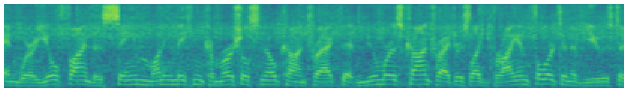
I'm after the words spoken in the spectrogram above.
and where you'll find the same money making commercial snow contract that numerous contractors like Brian Fullerton have used to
